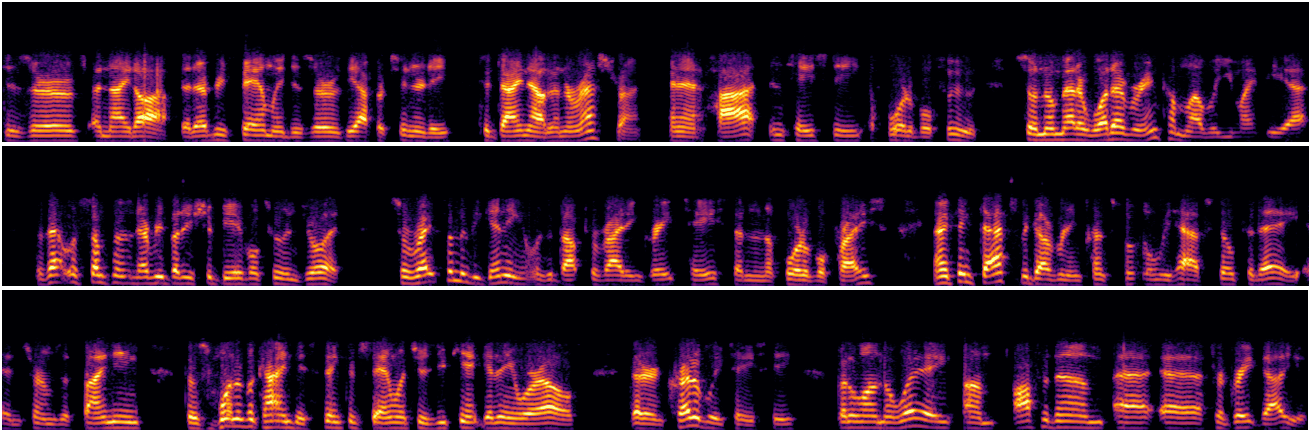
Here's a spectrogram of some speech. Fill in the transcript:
deserves a night off, that every family deserves the opportunity to dine out in a restaurant and have hot and tasty, affordable food. So no matter whatever income level you might be at, but that was something that everybody should be able to enjoy. So right from the beginning, it was about providing great taste at an affordable price. And I think that's the governing principle we have still today in terms of finding those one of a kind distinctive sandwiches you can't get anywhere else that are incredibly tasty but along the way, um, offer them uh, uh, for great value.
